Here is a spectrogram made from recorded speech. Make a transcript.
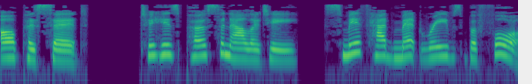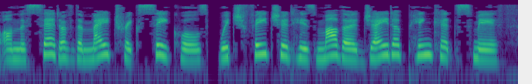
opposite to his personality. Smith had met Reeves before on the set of the Matrix sequels, which featured his mother Jada Pinkett Smith.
